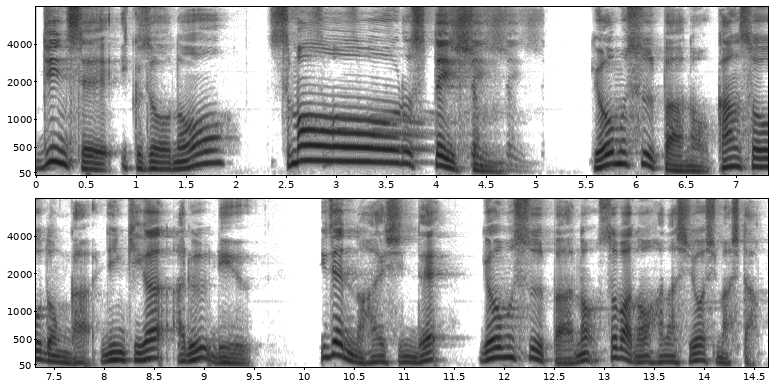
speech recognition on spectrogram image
人生育造のスモールステーション。業務スーパーの乾燥うどんが人気がある理由。以前の配信で業務スーパーのそばの話をしました。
